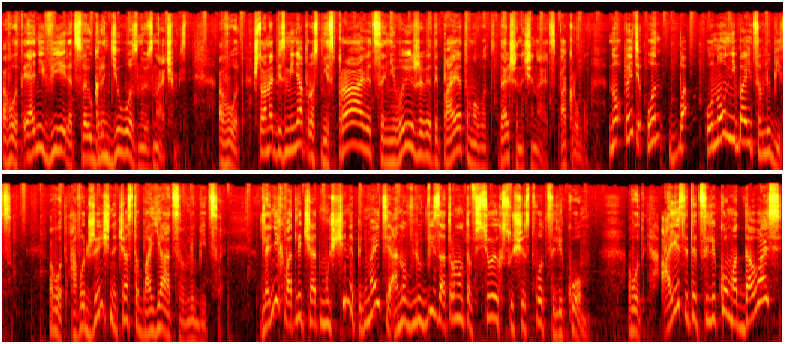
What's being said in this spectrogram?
вот, и они верят в свою грандиозную значимость. Вот. Что она без меня просто не справится, не выживет, и поэтому вот дальше начинается по кругу. Но, понимаете, он, он, он не боится влюбиться. Вот. А вот женщины часто боятся влюбиться. Для них, в отличие от мужчины, понимаете, оно в любви затронуто все их существо целиком. Вот. А если ты целиком отдалась,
